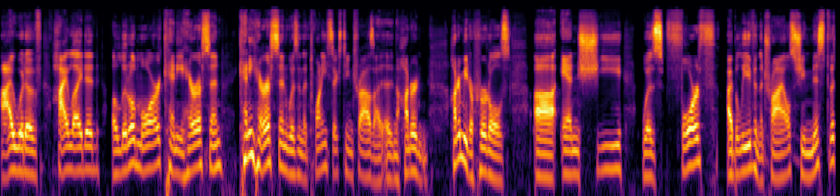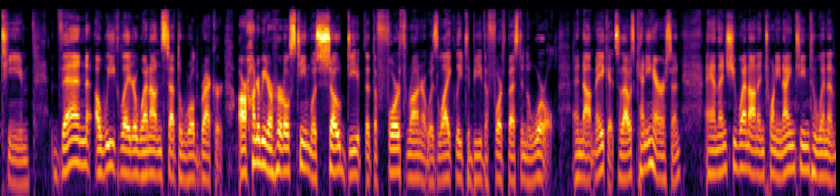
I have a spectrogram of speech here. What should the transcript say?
I would have highlighted a little more Keni Harrison. Keni Harrison was in the 2016 trials uh, in the 100, 100 meter hurdles, uh, and she was fourth, I believe, in the trials. She missed the team. Then a week later, went out and set the world record. Our 100 meter hurdles team was so deep that the fourth runner was likely to be the fourth best in the world and not make it. So that was Keni Harrison. And then she went on in 2019 to win a,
